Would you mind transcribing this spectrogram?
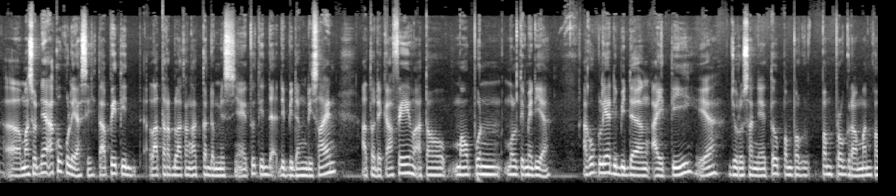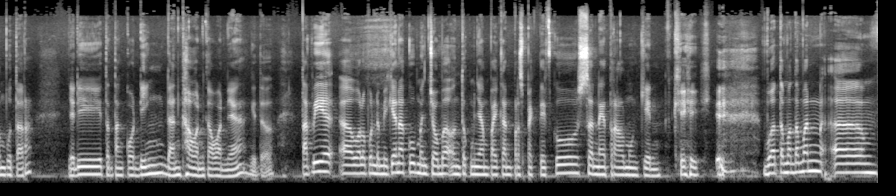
Eh, maksudnya aku kuliah sih, tapi tid- latar belakang akademisnya itu tidak di bidang desain atau DKV atau maupun multimedia. Aku kuliah di bidang IT ya, jurusannya itu pempro- pemrograman komputer. Jadi tentang coding dan kawan-kawannya gitu. Tapi eh, walaupun demikian aku mencoba untuk menyampaikan perspektifku senetral mungkin. Oke. Buat teman-teman em,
